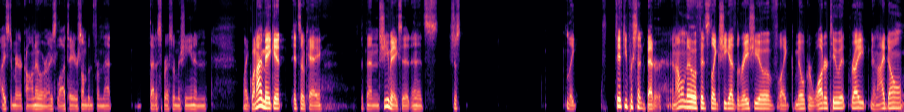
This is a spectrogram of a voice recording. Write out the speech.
iced americano or iced latte or something from that that espresso machine, and like when I make it, it's okay. But then she makes it, and it's just like 50% better. And I don't know if it's like she has the ratio of like milk or water to it right, and I don't.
